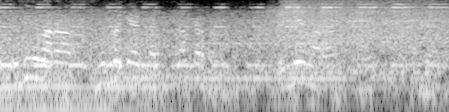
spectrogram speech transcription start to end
वो भी हमारा मुंबई के अंदर पूरा कर पाए ये हमारा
